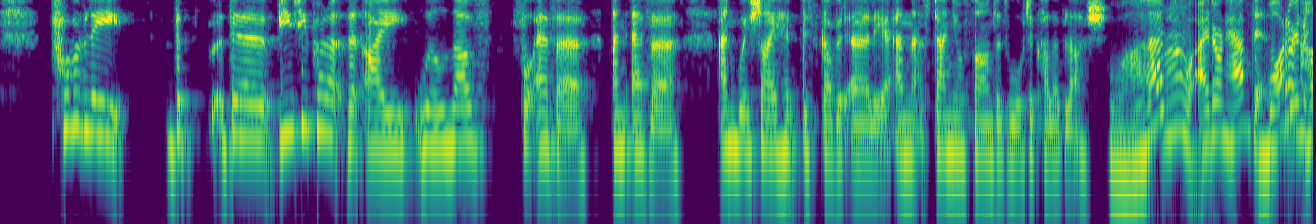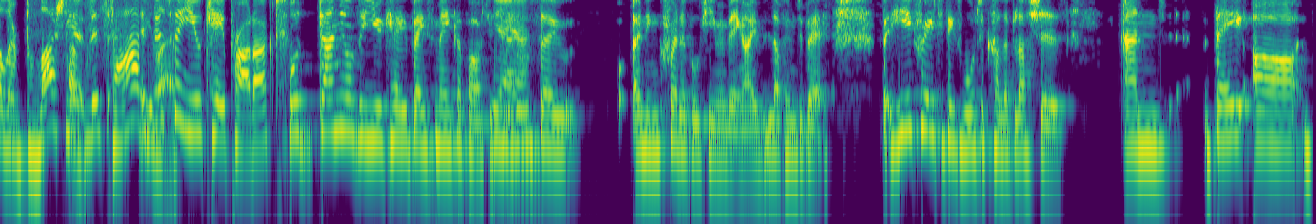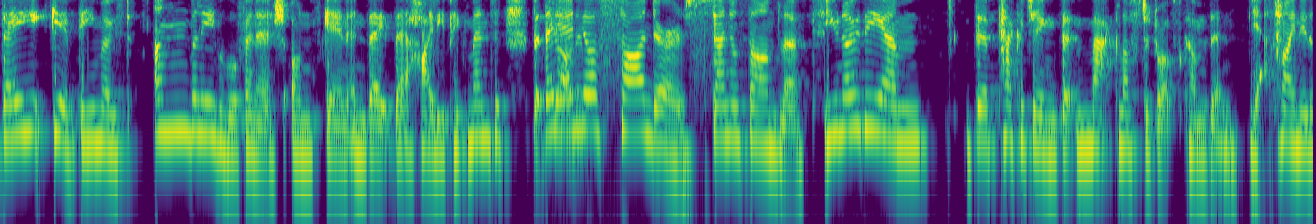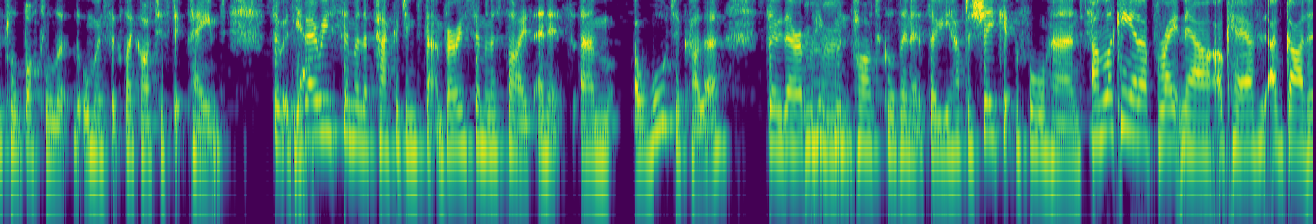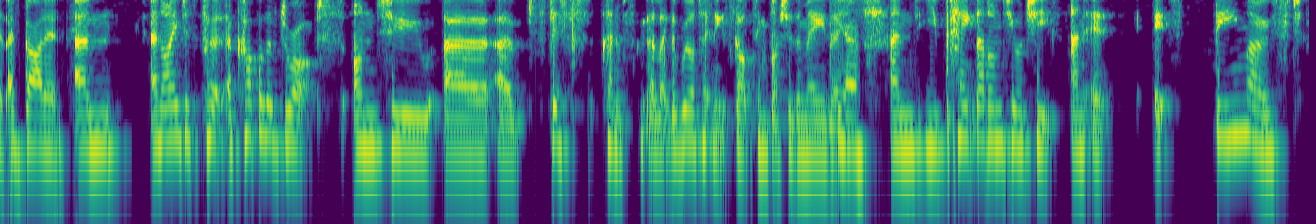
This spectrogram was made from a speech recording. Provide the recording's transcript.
probably the the beauty product that I will love forever and ever and wish I had discovered earlier, and that's Daniel Sandler watercolor blush. What? Oh, I don't have this. Watercolor blush Yeah, sounds this, fabulous. Is this a UK product? Well, Daniel's a UK based makeup artist. Yeah. He's also an incredible human being. I love him to bits. But he created these watercolor blushes and they are, they give the most unbelievable finish on skin and they, they're highly pigmented, but they are. Daniel Saunders. Daniel Sandler. You know the um the packaging that MAC luster drops comes in? Yes. Tiny little bottle that almost looks like artistic paint. So it's Yes. very similar packaging to that and very similar size and it's um a watercolor. So there are Mm-hmm. pigment particles in it. So you have to shake it beforehand. I'm looking it up right now. Okay, I've, I've got it. I've got it. Um and I just put a couple of drops onto uh, a stiff kind of like the Real Technique sculpting brush is amazing. Yeah. And you paint that onto your cheeks, and it it's the most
